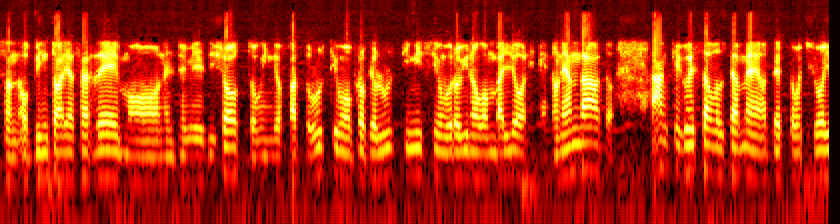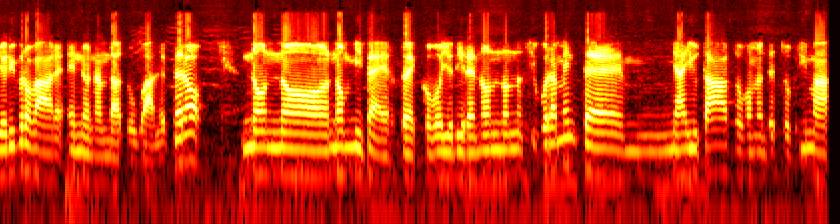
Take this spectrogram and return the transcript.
son, ho vinto Aria Sanremo nel 2018, quindi ho fatto l'ultimo, proprio l'ultimissimo provino con Baglioni e non è andato. Anche questa volta a me ho detto ci voglio riprovare e non è andato uguale. Però non, no, non mi perdo, ecco, voglio dire, non, non, sicuramente mi ha aiutato, come ho detto prima,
